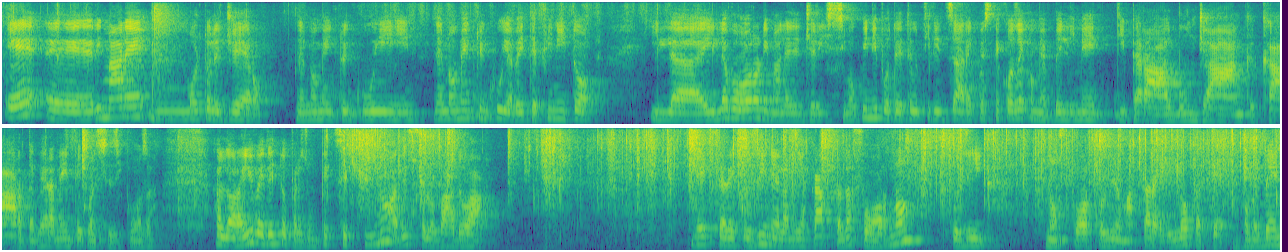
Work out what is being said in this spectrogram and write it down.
e eh, rimane mh, mm, molto leggero nel momento cui nel momento in cui avete finito il, il, lavoro rimane leggerissimo quindi potete utilizzare queste cose come abbellimenti per album, junk, card, veramente qualsiasi cosa. Allora io detto ho preso un pezzettino adesso lo vado a mettere così nella mia carta da forno così non sporco il mio mattarello perché come ben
